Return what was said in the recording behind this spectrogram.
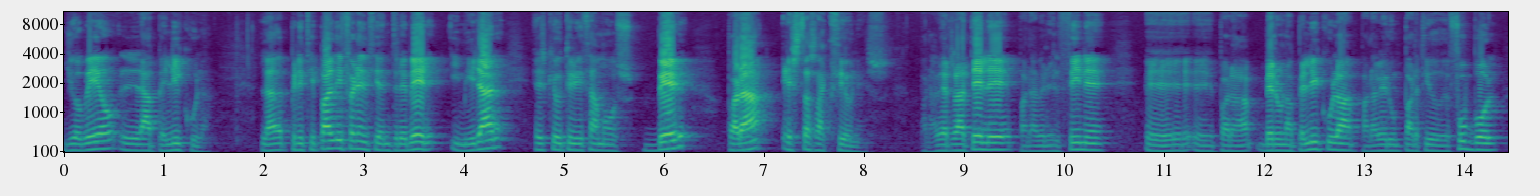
yo veo la película. La principal diferencia entre ver y mirar es que utilizamos ver para estas acciones, para ver la tele, para ver el cine, eh, eh, para ver una película, para ver un partido de fútbol,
